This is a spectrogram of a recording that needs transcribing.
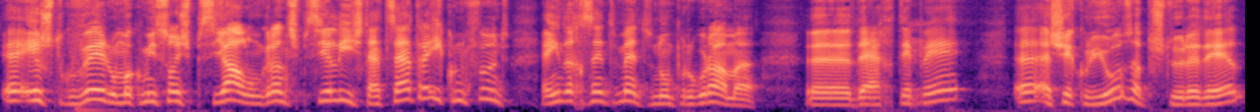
eh, este governo, uma comissão especial, um grande especialista, etc., e que, no fundo, ainda recentemente, num programa uh, da RTP, uh, achei curioso a postura dele,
